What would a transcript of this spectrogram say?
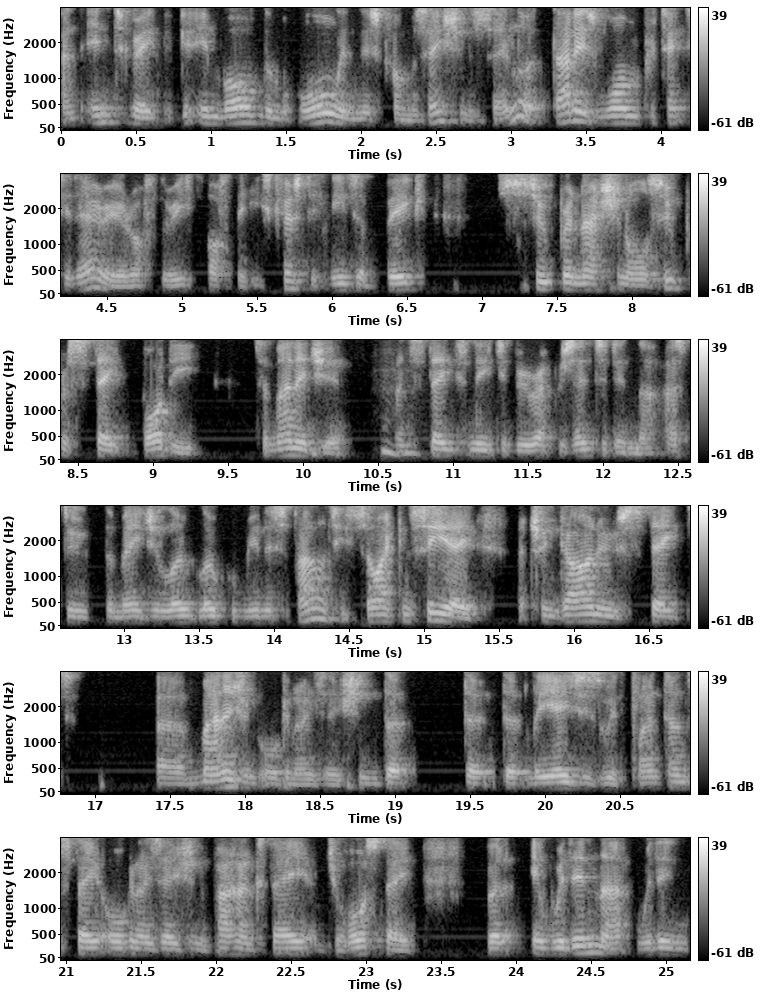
and integrate, involve them all in this conversation and say, look, that is one protected area off the east, off the east coast. It needs a big supranational, super-state body to manage it, mm-hmm. and states need to be represented in that, as do the major lo- local municipalities. So I can see a, a Terengganu state uh, management organization that, that that liaises with Kelantan State organization and Pahang State and Johor State, but within that, within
